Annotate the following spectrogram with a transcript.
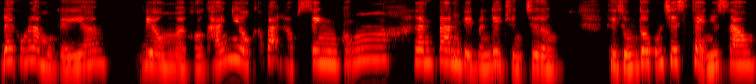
Đây cũng là một cái điều mà có khá nhiều các bạn học sinh cũng lăn tăn về vấn đề chuyển trường thì chúng tôi cũng chia sẻ như sau.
